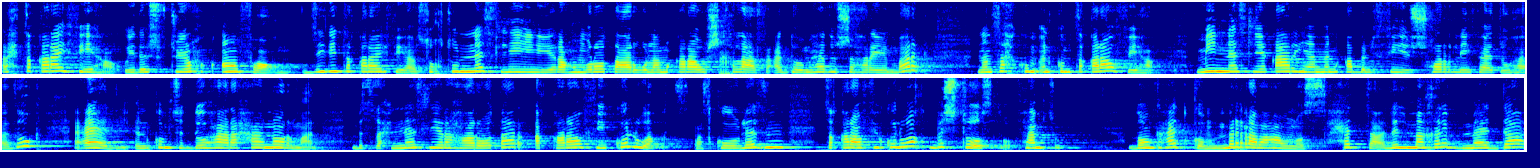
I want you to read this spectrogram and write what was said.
راح تقراي فيها. وإذا شفتي روحك en forme تزيدي تقراي فيها. surtout الناس اللي راهم en retard ولا ما قراوش خلاص عندهم هذو الشهرين برك ننصحكم إنكم تقراو فيها. mais الناس اللي قارية من قبل في الشهور اللي فاتوا هذوك عادي. إنكم تدوها راحة normal. بصح الناس اللي راها en retard أقراو في كل وقت. parce que لازم تقراو في كل وقت باش توصلوا فهمتوا donc عندكم من ربعة ونص حتى للمغرب مادة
